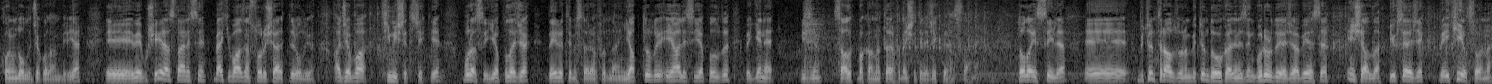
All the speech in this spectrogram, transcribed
konumda olacak olan bir yer. Ee, ve bu şehir hastanesi belki bazen soru işaretleri oluyor. Acaba kim işletecek diye. Burası yapılacak. Devletimiz tarafından yaptırılıyor. ihalesi yapıldı ve gene bizim Sağlık Bakanlığı tarafından işletilecek bir hastane. Dolayısıyla eee, bütün Trabzon'un, bütün Doğu Karadeniz'in gurur duyacağı bir eser inşallah yükselecek ve iki yıl sonra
